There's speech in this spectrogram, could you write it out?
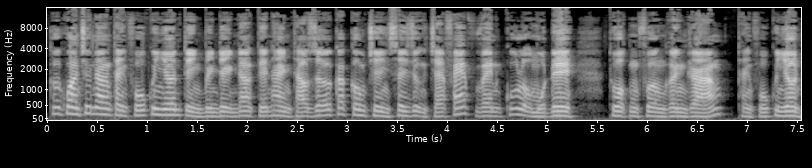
Cơ quan chức năng thành phố Quy Nhơn, tỉnh Bình Định đang tiến hành tháo dỡ các công trình xây dựng trái phép ven quốc lộ 1D thuộc phường Gành Ráng, thành phố Quy Nhơn.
